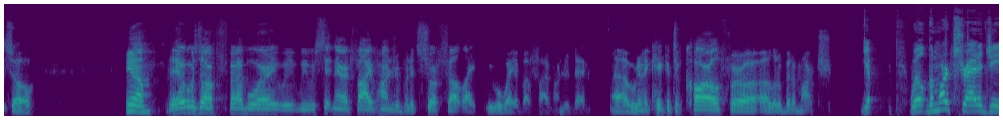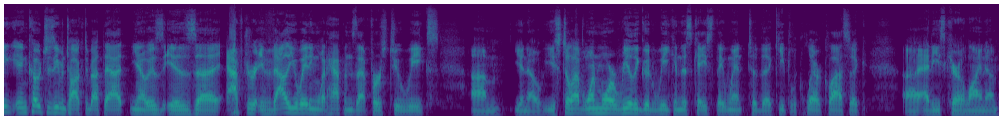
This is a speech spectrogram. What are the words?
So, you know, there was our February. We, we were sitting there at 500, but it sure felt like we were way above 500 then. Uh, we're going to kick it to Carl for a, a little bit of March. Yep. Well, the March strategy, and coaches even talked about that. You know, is is uh, after evaluating what happens that first two weeks. Um, you know, you still have one more really good week. In this case, they went to the Keith LeClair Classic uh, at East Carolina.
